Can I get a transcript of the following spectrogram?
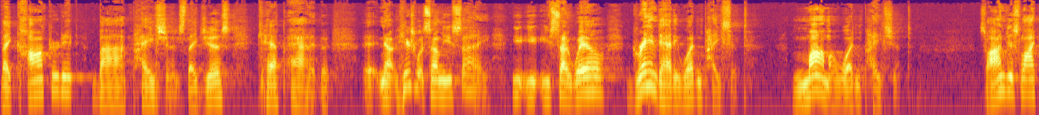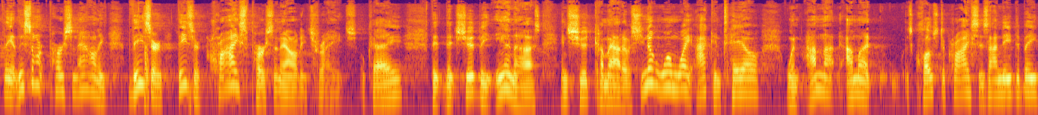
they conquered it by patience. They just kept at it. Now, here's what some of you say you, you, you say, well, granddaddy wasn't patient, mama wasn't patient. So I'm just like them. These aren't personalities. These are, these are Christ personality traits, okay, that, that should be in us and should come out of us. You know, one way I can tell when I'm not, I'm not as close to Christ as I need to be,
